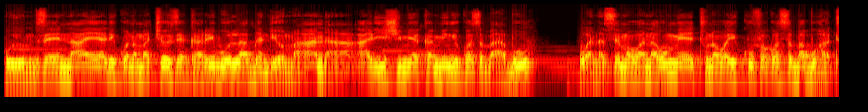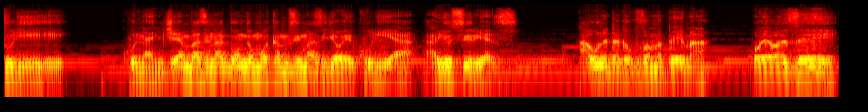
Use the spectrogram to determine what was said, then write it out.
Huyu mzee naye alikuwa na machozi ya karibu labda ndiyo maana aliishi miaka mingi kwa sababu wanasema wanaume tunawahi kufa kwa sababu hatulii. Kuna njemba zinagonga mwaka mzima hazijawahi kulia. Are you serious? au nataka kufa mapema. Oya wazee,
